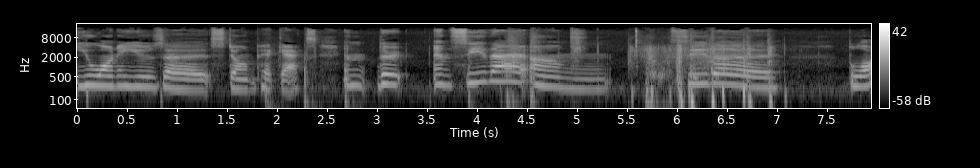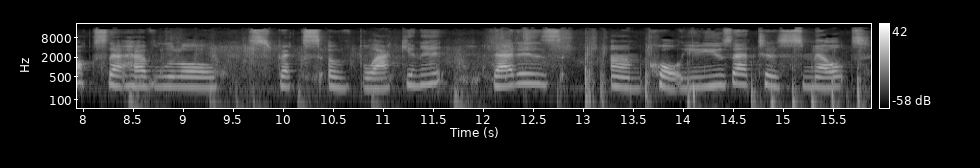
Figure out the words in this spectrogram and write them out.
You want to use a stone pickaxe. And there and see that um see the blocks that have little specks of black in it. That is um, coal. You use that to smelt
